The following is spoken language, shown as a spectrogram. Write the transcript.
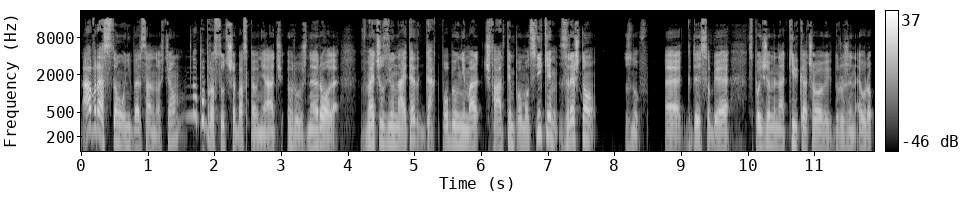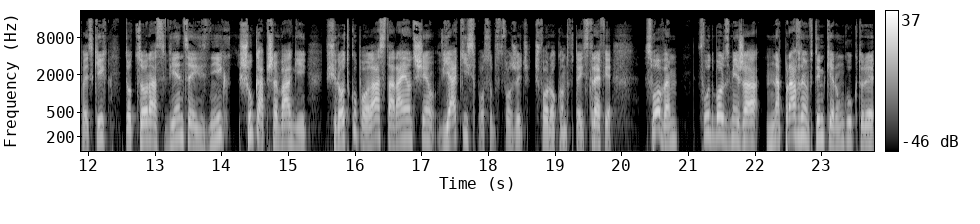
a wraz z tą uniwersalnością, no po prostu trzeba spełniać różne role. W meczu z United Gakpo był niemal czwartym pomocnikiem, zresztą znów e, gdy sobie spojrzymy na kilka czołowych drużyn europejskich, to coraz więcej z nich szuka przewagi w środku pola, starając się w jakiś sposób stworzyć czworokąt w tej strefie. Słowem, Futbol zmierza naprawdę w tym kierunku, który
